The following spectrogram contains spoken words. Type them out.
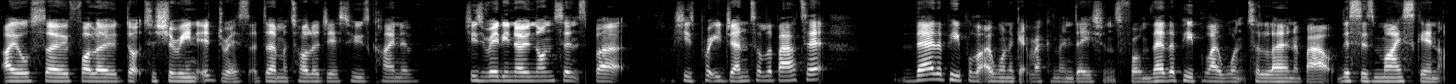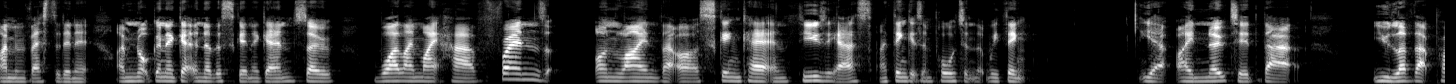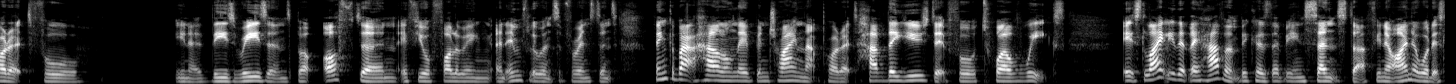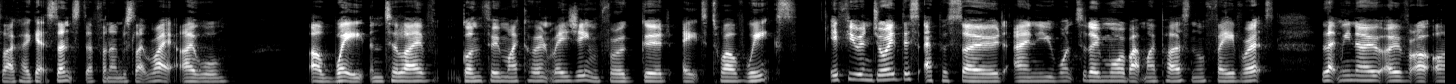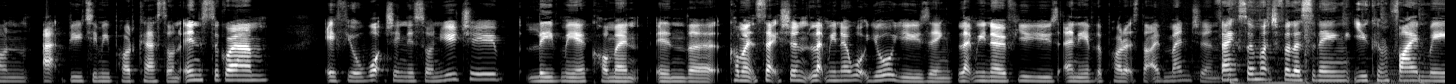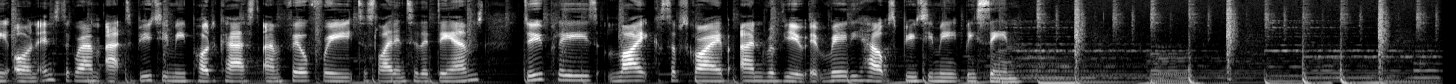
I also follow Dr. Shereene Idriss, a dermatologist who's kind of, she's really no nonsense, but she's pretty gentle about it. They're the people that I want to get recommendations from. They're the people I want to learn about. This is my skin. I'm invested in it. I'm not going to get another skin again. So while I might have friends online that are skincare enthusiasts, I think it's important that we think, yeah, I noted that you love that product for you know, these reasons. But often, if you're following an influencer, for instance, think about how long they've been trying that product. Have they used it for 12 weeks? It's likely that they haven't because they're being sent stuff. You know, I know what it's like. I get sent stuff and I'm just like, right, I will I'll wait until I've gone through my current regime for a good eight to 12 weeks. If you enjoyed this episode and you want to know more about my personal favorites, let me know over on at Beauty Me Podcast on Instagram. If you're watching this on YouTube, leave me a comment in the comment section. Let me know what you're using. Let me know if you use any of the products that I've mentioned. Thanks so much for listening. You can find me on Instagram at Beauty Me Podcast and feel free to slide into the DMs. Do please like, subscribe, and review. It really helps Beauty Me be seen.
